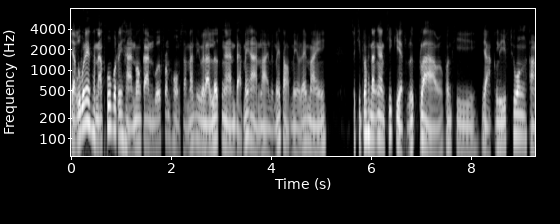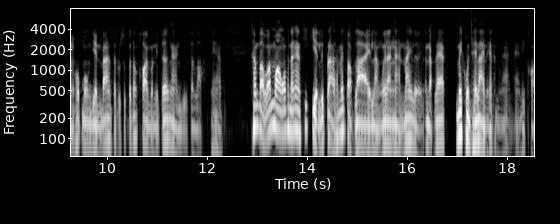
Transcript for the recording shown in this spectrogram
อยากรู้ว่าในฐานะผู้บริหารมองการ work from home สามารถมีเวลาเลิกงานแบบไม่อ่านไลน์หรือไม่ตอบเมลได้ไหม จะคิดว่าพนักงานขี้เกียจหรือเปล่า บางทีอยาก leave ช่วงห้าหกโมงเย็นบ้าง แต่รู้สึกว่าต้องคอยมอนิเตอร์งานอยู่ตลอดนะครับคำตอบว่ามองว่าพนักงานขี้เกียจหรือเปล่าถ้าไม่ตอบไลน์หลังเวลางานไม่เลย อันดับแรกไม่ควรใช้ไลน์ในการทำงานนะนี่ขอ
